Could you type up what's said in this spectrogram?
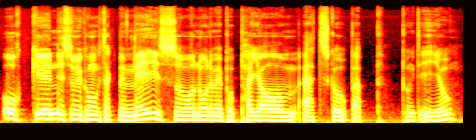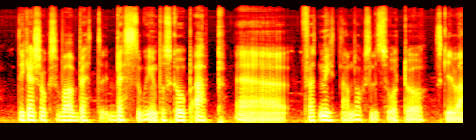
Och eh, ni som vill komma i kontakt med mig så når ni mig på payam.scopeup.io. det kanske också bara bäst, bäst att gå in på Scope App. Eh, för att mitt namn är också lite svårt att skriva.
